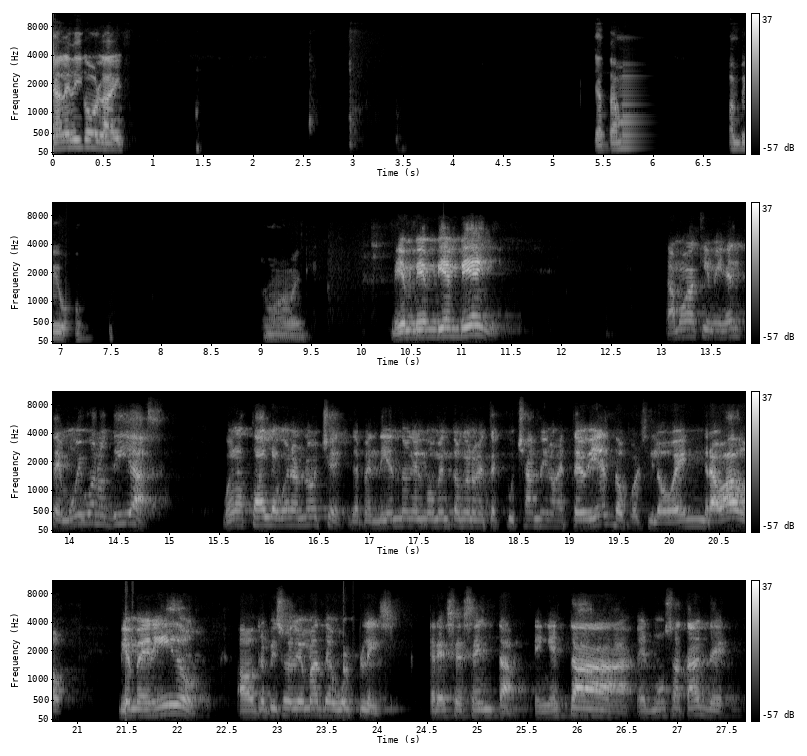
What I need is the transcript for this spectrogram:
ya le digo live. Ya estamos en vivo. Vamos a ver. Bien, bien, bien, bien. Estamos aquí, mi gente. Muy buenos días. Buenas tardes, buenas noches, dependiendo en el momento que nos esté escuchando y nos esté viendo, por si lo ven grabado. Bienvenido a otro episodio más de Workplace 360. En esta hermosa tarde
